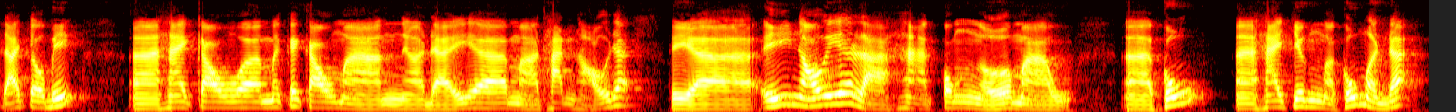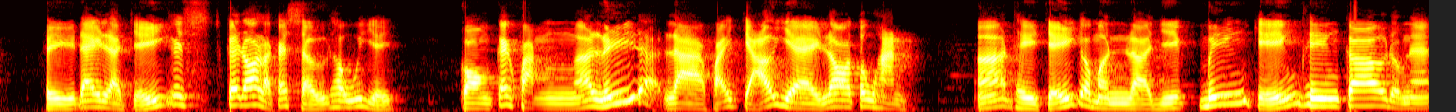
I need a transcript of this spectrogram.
đã cho biết à, hai câu à, mấy cái câu mà à, đệ à, mà thành hỏi đó. Thì à, ý nói là ha, con ngựa mà à, cứu à, hai chân mà cứu mình đó. Thì đây là chỉ cái cái đó là cái sự thôi quý vị. Còn cái phần à, lý đó là phải trở về lo tu hành. À, thì chỉ cho mình là việc biến chuyển thiên cơ rồi nè.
